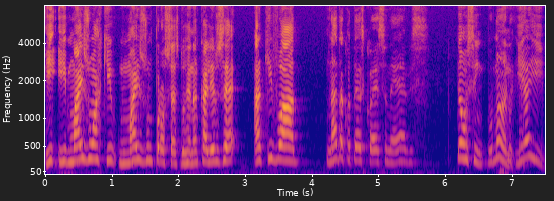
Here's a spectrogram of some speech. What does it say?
e, e, mais um arquivo, mais um processo do Renan Calheiros é arquivado. Nada acontece com o Aécio Neves. Então, assim, mano, e aí?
